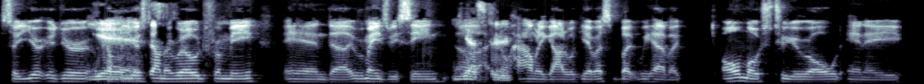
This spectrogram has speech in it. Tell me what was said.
so you're you're yes. a couple years down the road from me, and uh, it remains to be seen. Uh, yes, sir. how many God will give us, but we have a almost two year old and a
